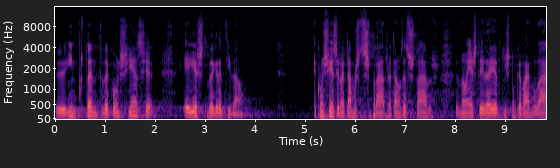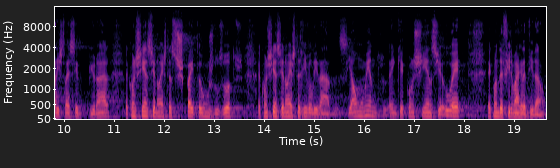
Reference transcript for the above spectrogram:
eh, importante da consciência, é este da gratidão. A consciência não é estarmos desesperados, não é estarmos assustados, não é esta ideia de que isto nunca vai mudar, isto vai sempre piorar. A consciência não é esta suspeita uns dos outros, a consciência não é esta rivalidade. Se há um momento em que a consciência o é, é quando afirma a gratidão.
